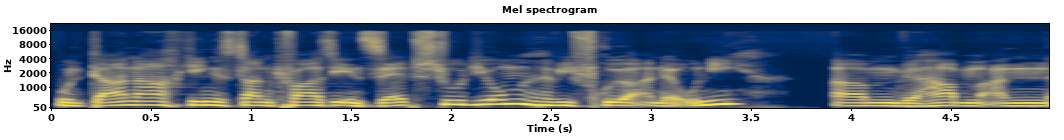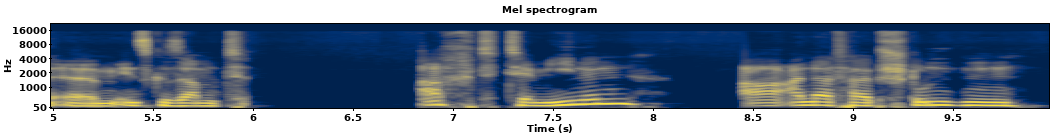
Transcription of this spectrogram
Und danach ging es dann quasi ins Selbststudium, wie früher an der Uni. Ähm, wir haben an ähm, insgesamt acht Terminen, anderthalb Stunden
